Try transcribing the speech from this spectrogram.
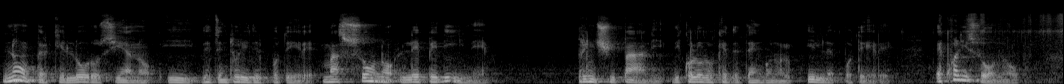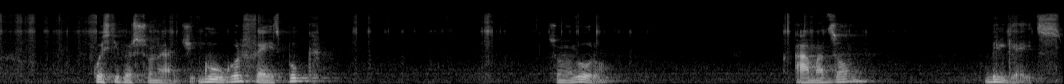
non perché loro siano i detentori del potere, ma sono le pedine principali di coloro che detengono il potere. E quali sono questi personaggi? Google, Facebook, sono loro. Amazon, Bill Gates.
